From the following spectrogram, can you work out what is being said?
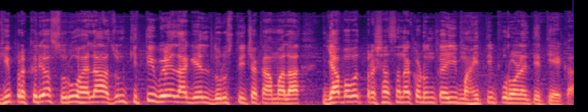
ही प्रक्रिया सुरू व्हायला अजून किती वेळ लागेल दुरुस्तीच्या कामाला? याबाबत प्रशासनाकडून काही माहिती पुरवण्यात येते का?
